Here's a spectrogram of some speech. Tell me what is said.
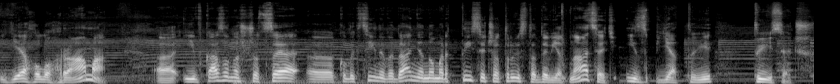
є голограма. Е, І вказано, що це е, колекційне видання номер 1319 із 5000.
